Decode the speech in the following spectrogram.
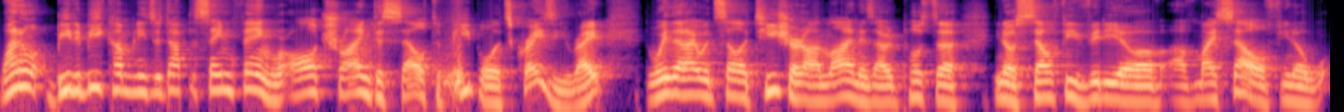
why don't B2B companies adopt the same thing? We're all trying to sell to people. It's crazy, right? The way that I would sell a t-shirt online is I would post a, you know, selfie video of, of myself, you know,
